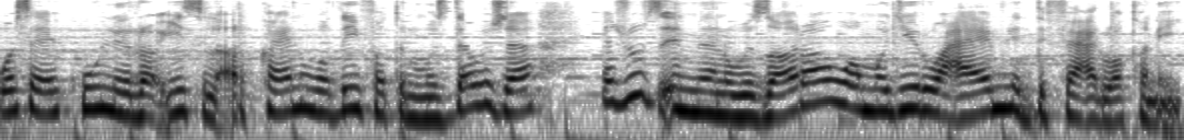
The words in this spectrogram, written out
وسيكون للرئيس الأركان وظيفة مزدوجة كجزء من الوزارة ومدير عام للدفاع الوطني.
